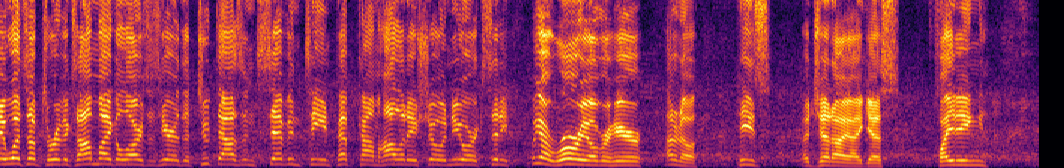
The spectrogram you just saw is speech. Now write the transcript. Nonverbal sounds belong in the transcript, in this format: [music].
Hey, what's up, Terrifics? I'm Michael Artsis here at the 2017 PepCom Holiday Show in New York City. We got Rory over here. I don't know. He's a Jedi, I guess, fighting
